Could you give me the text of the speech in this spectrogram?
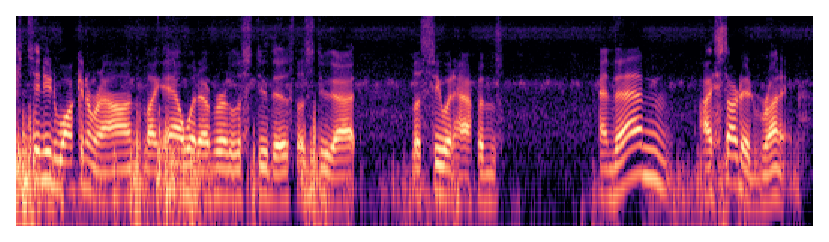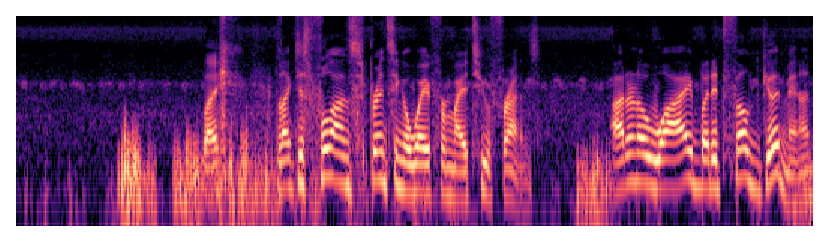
continued walking around, like, yeah, whatever. Let's do this. Let's do that. Let's see what happens. And then I started running, like, like just full on sprinting away from my two friends. I don't know why, but it felt good, man.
